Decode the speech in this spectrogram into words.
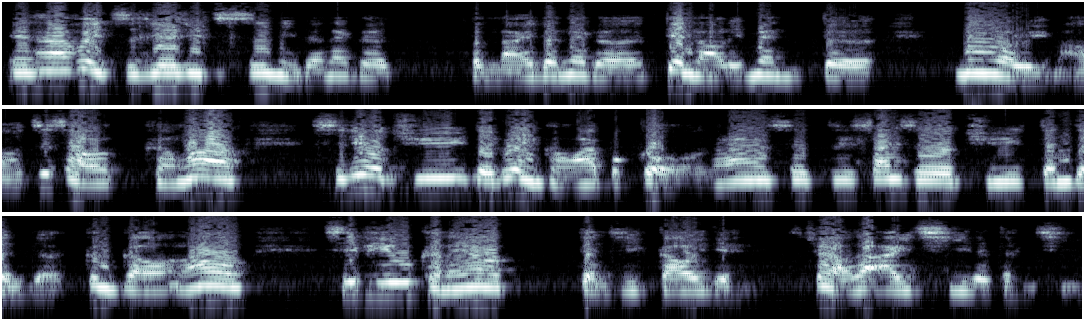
因为它会直接去吃你的那个本来的那个电脑里面的 memory 嘛，哦，至少可能话十六 G 的 RAM 可能还不够，然后是三十二 G 等等的更高，然后 CPU 可能要等级高一点，最好在 i 七的等级。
